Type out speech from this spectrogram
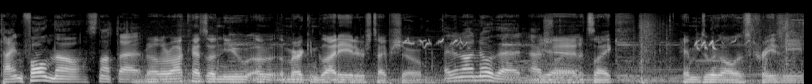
Titanfall? No, it's not that. No, The Rock has a new uh, American Gladiators type show. I did not know that. Actually, Yeah, and it's like him doing all his crazy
